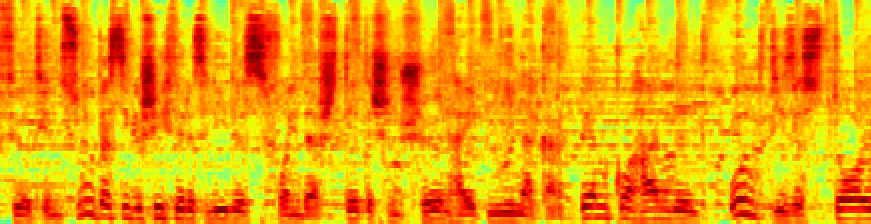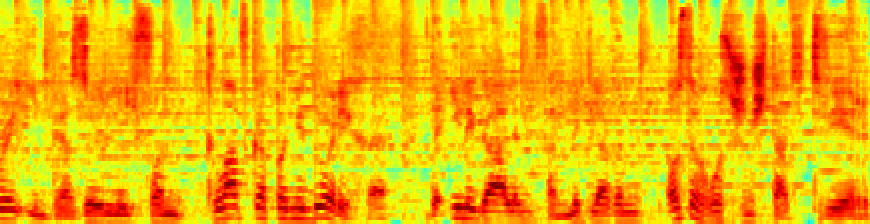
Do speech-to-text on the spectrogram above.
führt hinzu, dass die Geschichte des Liedes von der städtischen Schönheit Nina Karpenko handelt und diese Story ihm persönlich von Klavka Pomidoricha, der illegalen Vermittlerin aus der russischen Stadt Tver,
